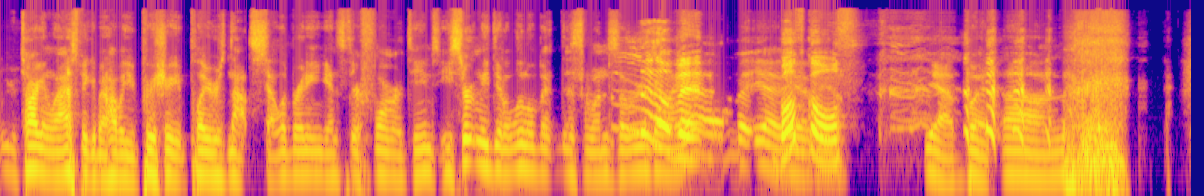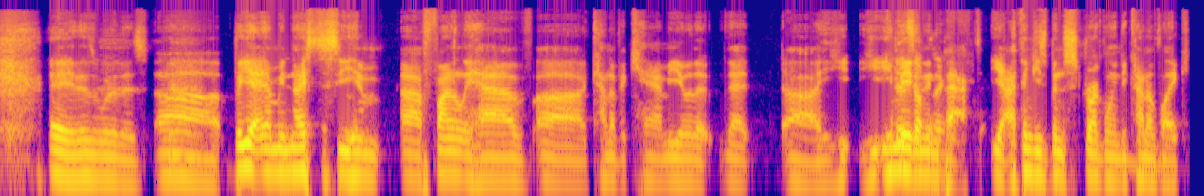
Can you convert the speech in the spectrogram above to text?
we, were talking last week about how we appreciate players not celebrating against their former teams. He certainly did a little bit this one. So a little bit, but yeah, both yeah, goals. Yeah, yeah but um, hey, it is what it is. Uh, but yeah, I mean, nice to see him uh, finally have uh, kind of a cameo that that uh, he he made something. an impact. Yeah, I think he's been struggling to kind of like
